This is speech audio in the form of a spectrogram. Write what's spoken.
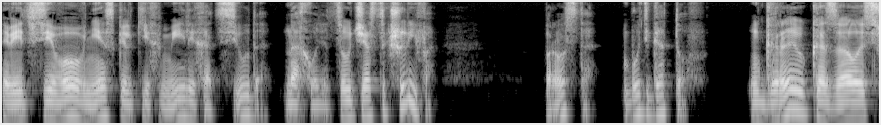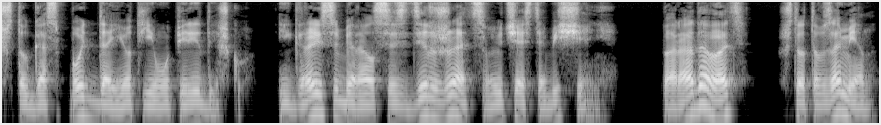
Ведь всего в нескольких милях отсюда находится участок шерифа. Просто будь готов. Грею казалось, что Господь дает ему передышку. И Грей собирался сдержать свою часть обещания. Пора давать что-то взамен.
